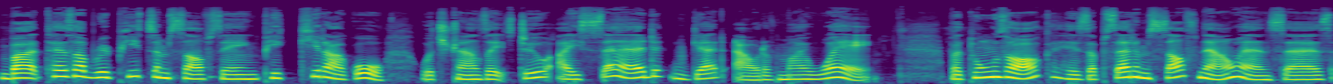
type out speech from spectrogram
But 태섭 repeats himself saying 비키라고, which translates to I said get out of my way. But 동석 is upset himself now and says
